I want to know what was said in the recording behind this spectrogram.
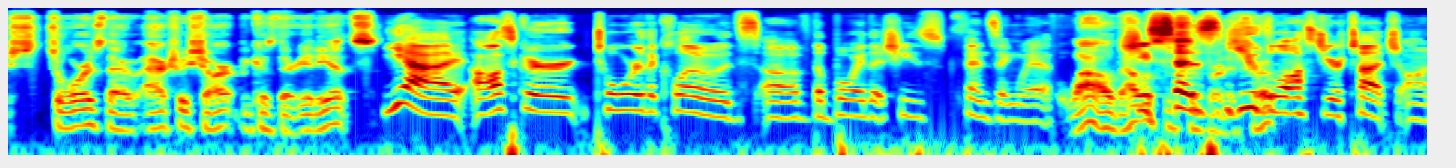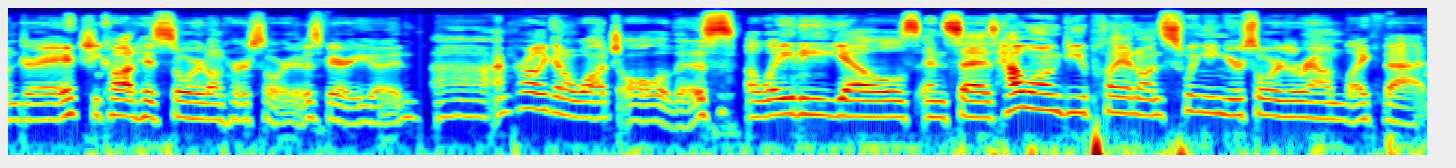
swords that are actually sharp because they're idiots. Yeah, Oscar tore the clothes of the boy that she's fencing with. Wow, that she says, You've trope. lost your touch, Andre. She caught his sword on her sword. It was very good. Uh, I'm probably going to watch all of this. A lady yells and says, How long do you plan on swinging your swords around like that?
